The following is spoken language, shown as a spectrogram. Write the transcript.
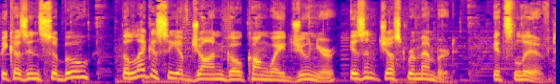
Because in Cebu, the legacy of John Gokongwei Jr. isn't just remembered, it's lived.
